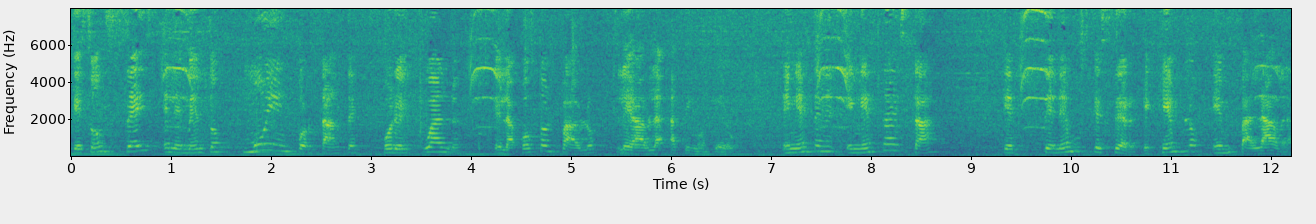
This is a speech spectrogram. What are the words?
que son seis elementos muy importantes por el cual el apóstol Pablo le habla a Timoteo. En, este, en esta está que tenemos que ser ejemplo en palabra.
